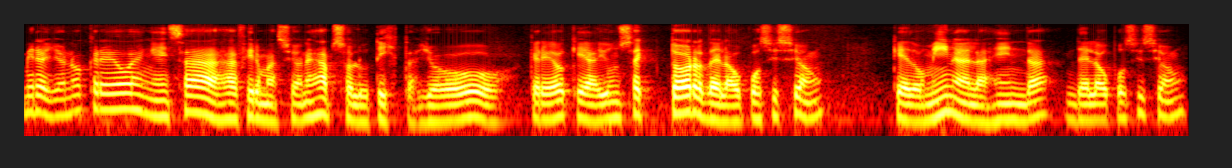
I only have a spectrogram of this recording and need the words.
Mira, yo no creo en esas afirmaciones absolutistas. Yo creo que hay un sector de la oposición que domina la agenda de la oposición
